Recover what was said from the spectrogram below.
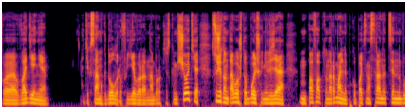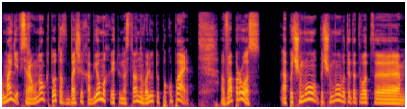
владения этих самых долларов и евро на брокерском счете, с учетом того, что больше нельзя по факту нормально покупать иностранные ценные бумаги, все равно кто-то в больших объемах эту иностранную валюту покупает. Вопрос, а почему, почему вот этот вот э,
